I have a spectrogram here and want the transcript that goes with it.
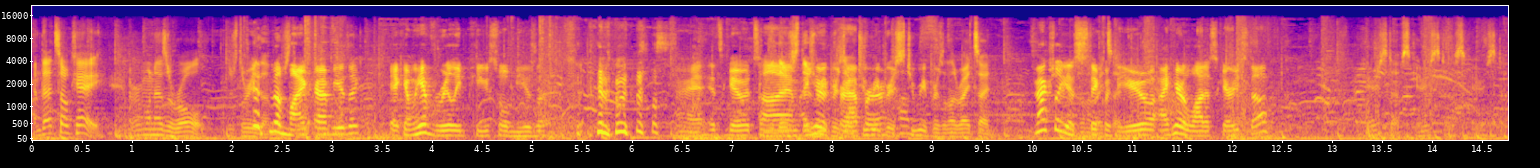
And that's okay. Everyone has a role. There's three of them. the There's three. Minecraft music. Yeah, can we have really peaceful music? All right, it's go time. There's, there's I hear reapers. Two reapers. Two reapers on the right side. I'm actually gonna stick right with side. you. I hear a lot of scary stuff. Scary stuff. Scary stuff. Scary stuff.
